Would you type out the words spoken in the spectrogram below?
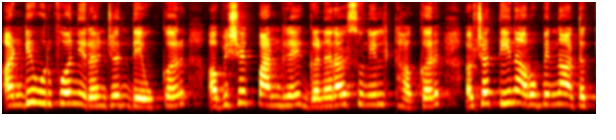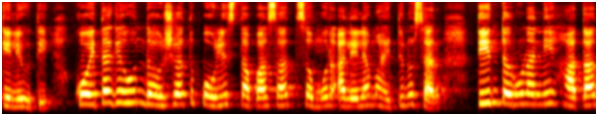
अंडी उर्फ निरंजन देवकर अभिषेक पांढरे गणराज सुनील ठाकर अशा तीन आरोपींना अटक केली होती. कोयता घेऊन दहशत पोलीस तपासात समोर आलेल्या माहितीनुसार तीन तरुणांनी हातात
